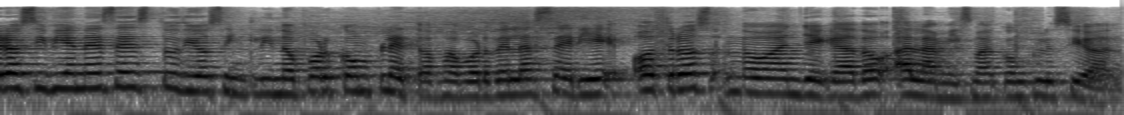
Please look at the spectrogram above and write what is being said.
Pero si bien ese estudio se inclinó por completo a favor de la serie, otros no han llegado a la misma conclusión.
